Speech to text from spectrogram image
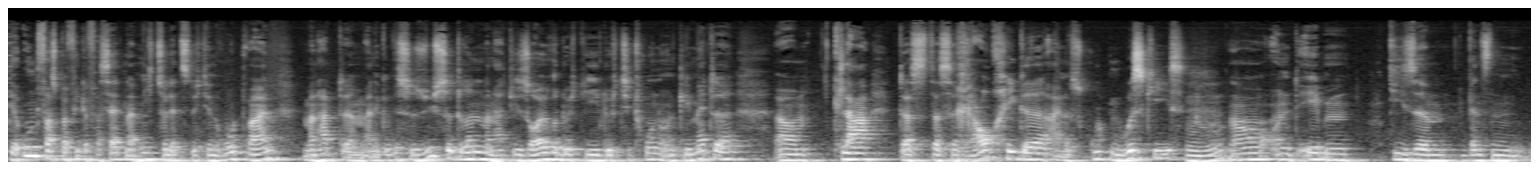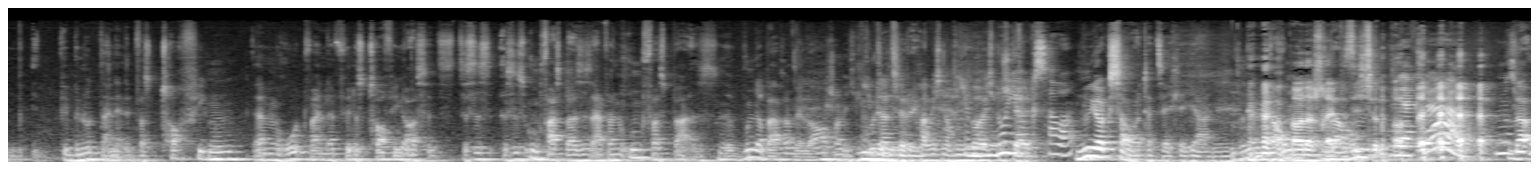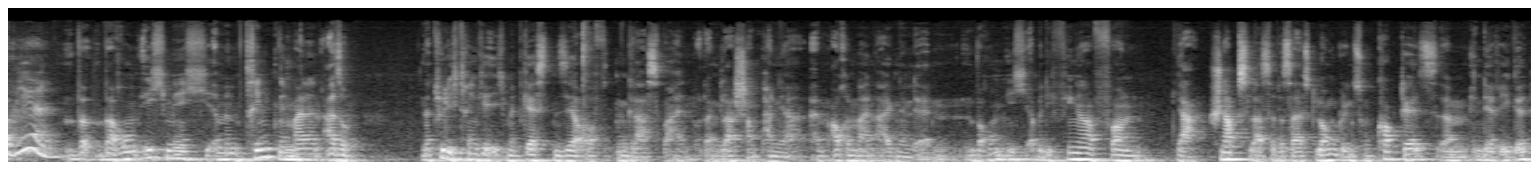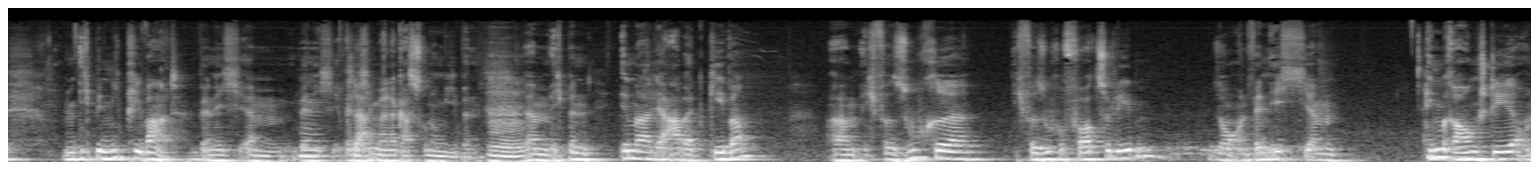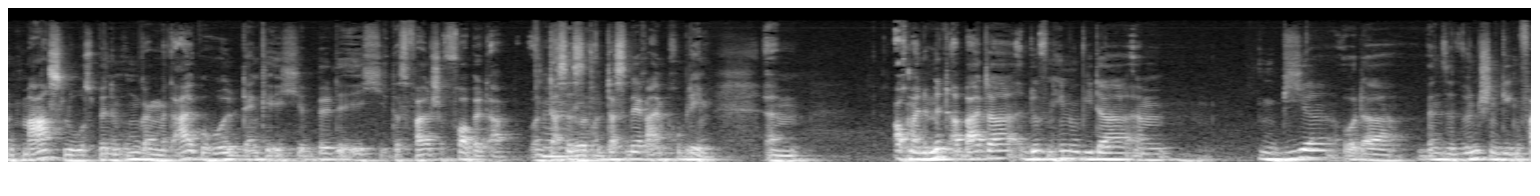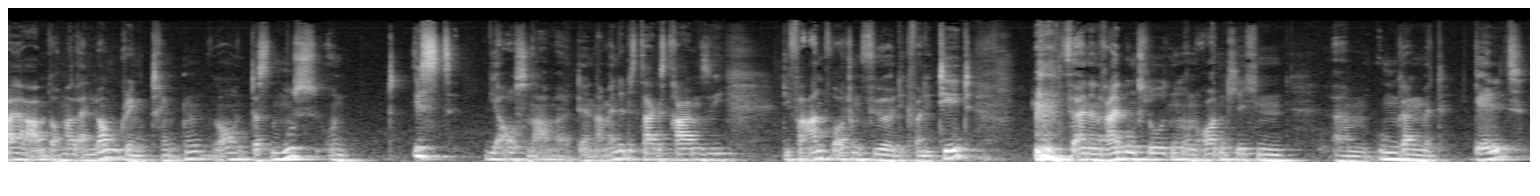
Der unfassbar viele Facetten hat, nicht zuletzt durch den Rotwein. Man hat ähm, eine gewisse Süße drin, man hat die Säure durch, die, durch Zitrone und Limette. Ähm, klar, das, das Rauchige eines guten Whiskys ja, und eben diese, wenn es ein, wir benutzen einen etwas torfigen ähm, Rotwein dafür, das Torfige aus, das ist, es ist unfassbar, es ist einfach eine unfassbar, es ist eine wunderbare Melange und ich liebe Guter diese Drink. habe ich noch nie bei euch New bestellt. York Sour. New York Sour tatsächlich, ja. Ähm, Warum, Aber da schreibt es sich schon auf. Ja klar, muss Wa- probieren. Wa- warum ich mich ähm, im Trinken in meinen, also natürlich trinke ich mit Gästen sehr oft ein Glas Wein oder ein Glas Champagner, ähm, auch in meinen eigenen Läden. Warum ich aber die Finger von ja, Schnaps lasse, das heißt Longdrinks und Cocktails ähm, in der Regel, ich bin nie privat, wenn ich, ähm, wenn Mhm. ich, wenn Klar. ich in meiner Gastronomie bin. Mhm. Ähm, ich bin immer der Arbeitgeber. Ähm, ich, versuche, ich versuche vorzuleben. So, und wenn ich ähm, im Raum stehe und maßlos bin im Umgang mit Alkohol, denke ich, bilde ich das falsche Vorbild ab. Und, das, Mhm. ist, und das wäre ein Problem. Ähm, auch meine Mitarbeiter dürfen hin und wieder ähm, ein Bier oder, wenn sie wünschen, gegen Feierabend auch mal einen Longdrink trinken. So, das muss und ist die Ausnahme, denn am Ende des Tages tragen sie die Verantwortung für die Qualität, für einen reibungslosen und ordentlichen ähm, Umgang mit Geld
